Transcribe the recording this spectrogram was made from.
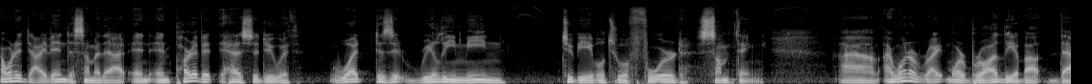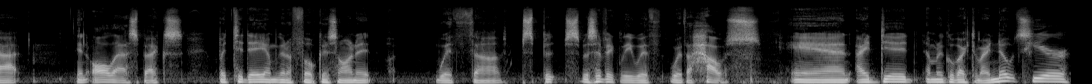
I want to dive into some of that, and and part of it has to do with what does it really mean to be able to afford something. Um, I want to write more broadly about that in all aspects, but today I'm going to focus on it with uh, spe- specifically with with a house. And I did. I'm going to go back to my notes here.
